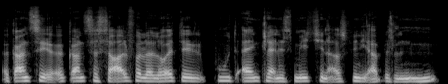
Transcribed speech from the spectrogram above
ein, ganze, ein ganzer Saal voller Leute buht ein kleines Mädchen aus, finde ich auch ein bisschen.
